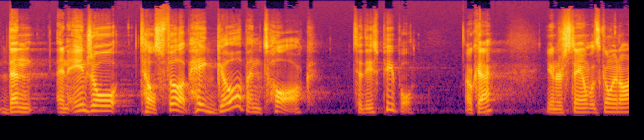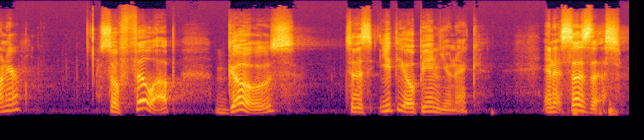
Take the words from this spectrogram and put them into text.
then an angel tells Philip, hey, go up and talk to these people. Okay? You understand what's going on here? So Philip goes to this Ethiopian eunuch, and it says this.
